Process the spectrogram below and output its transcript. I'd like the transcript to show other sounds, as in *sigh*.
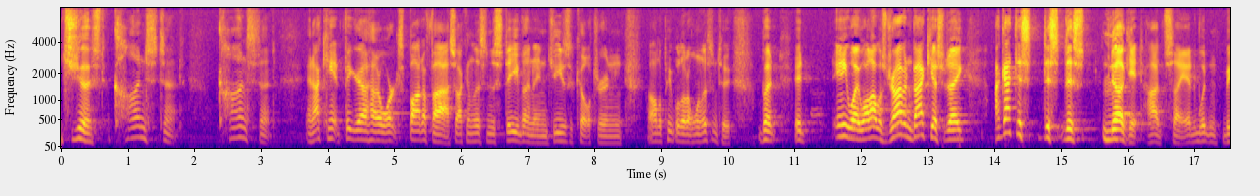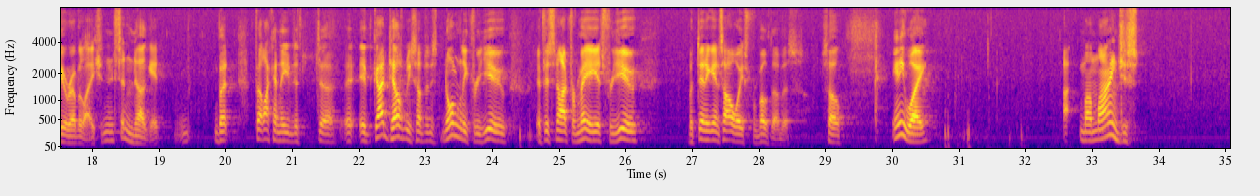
just constant, constant. And I can't figure out how to work Spotify so I can listen to Stephen and Jesus Culture and all the people that I want to listen to. But it, anyway, while I was driving back yesterday, I got this, this, this nugget, I'd say. It wouldn't be a revelation, it's a nugget. But felt like I needed to, uh, if God tells me something, it's normally for you. If it's not for me, it's for you. But then again, it's always for both of us. So, anyway, I, my mind just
